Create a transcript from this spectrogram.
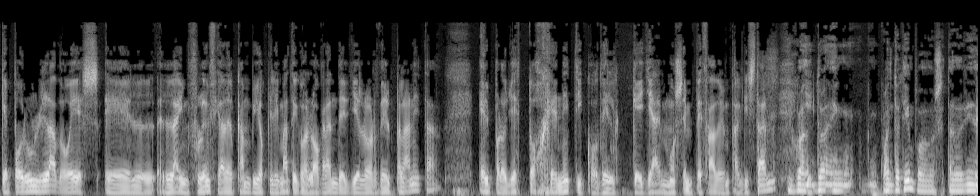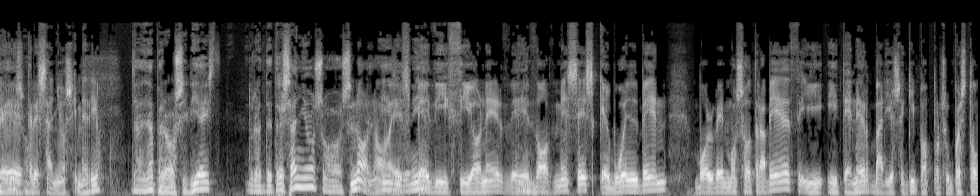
que por un lado es la influencia del cambio climático en los grandes hielos del planeta, el proyecto genético del que ya hemos empezado en Pakistán. ¿Y en cuánto tiempo se tardaría en eh, Tres años y medio. Ya, ya, pero os iríais durante tres años o no no expediciones de dos meses que vuelven volvemos otra vez y, tener varios equipos. Por supuesto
